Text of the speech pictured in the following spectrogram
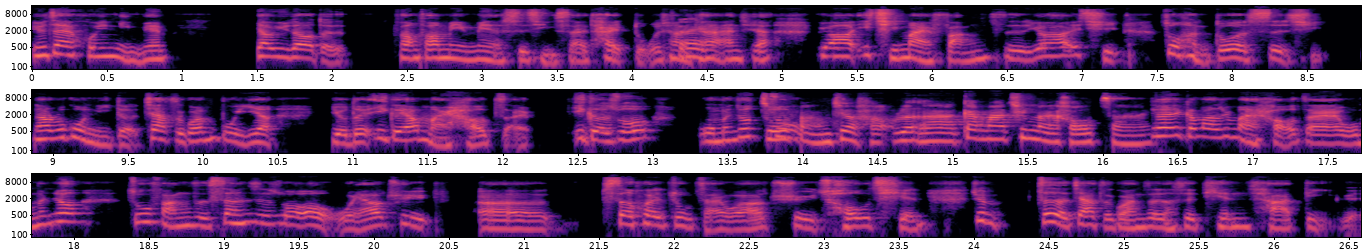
因为在婚姻里面要遇到的方方面面的事情实在太多，像你看安琪拉又要一起买房子，又要一起做很多的事情。那如果你的价值观不一样，有的一个要买豪宅，一个说我们就租房就好了啊，干嘛去买豪宅？对，干嘛去买豪宅？我们就租房子，甚至说哦，我要去。呃，社会住宅我要去抽签，就这个价值观真的是天差地远。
